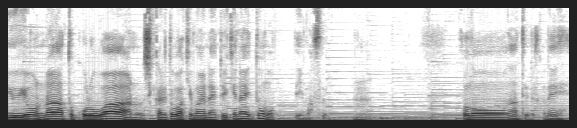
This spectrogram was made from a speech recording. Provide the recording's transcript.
いうようなところは、あの、しっかりとわきまえないといけないと思っています。うん。その、なんていうんですかね。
